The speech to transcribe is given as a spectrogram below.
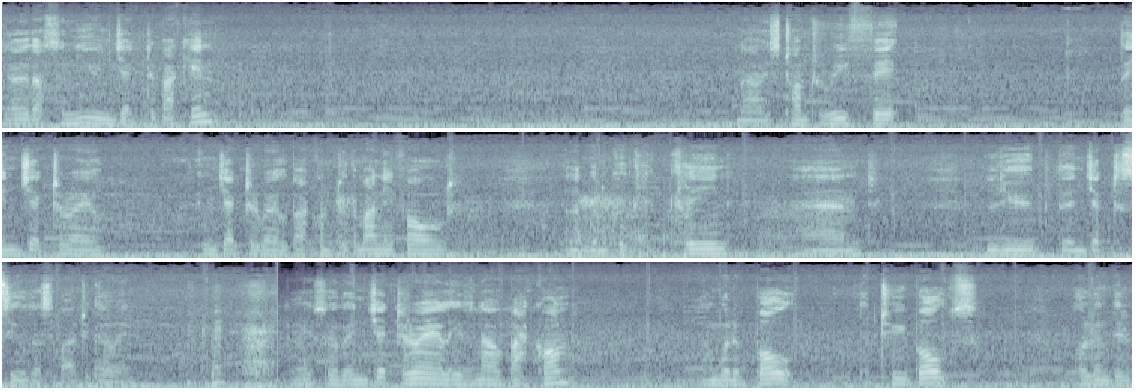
there go, that's the new injector back in. Now it's time to refit the injector rail injector rail back onto the manifold and I'm going to quickly clean and lube the injector seal that's about to go in. Okay, so the injector rail is now back on. I'm going to bolt the two bolts holding the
